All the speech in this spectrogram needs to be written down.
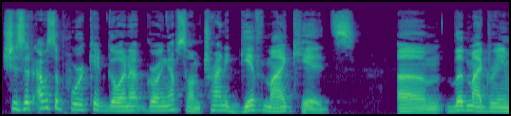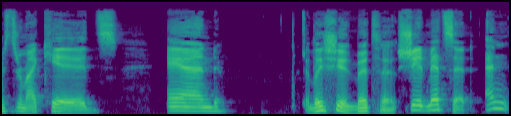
she said, I was a poor kid growing up, growing up, so I'm trying to give my kids, um, live my dreams through my kids. And At least she admits it. she admits it. And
